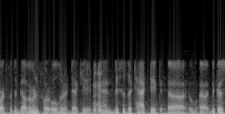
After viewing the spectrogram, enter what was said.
worked for the government for over a decade, Mhm. and this is a tactic uh, uh, because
